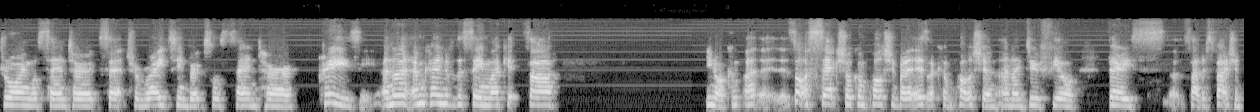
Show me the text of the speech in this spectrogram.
drawing will send her, etc. Writing books will send her crazy. And I, am kind of the same. Like it's a, you know, uh, it's not a sexual compulsion, but it is a compulsion, and I do feel very satisfaction.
